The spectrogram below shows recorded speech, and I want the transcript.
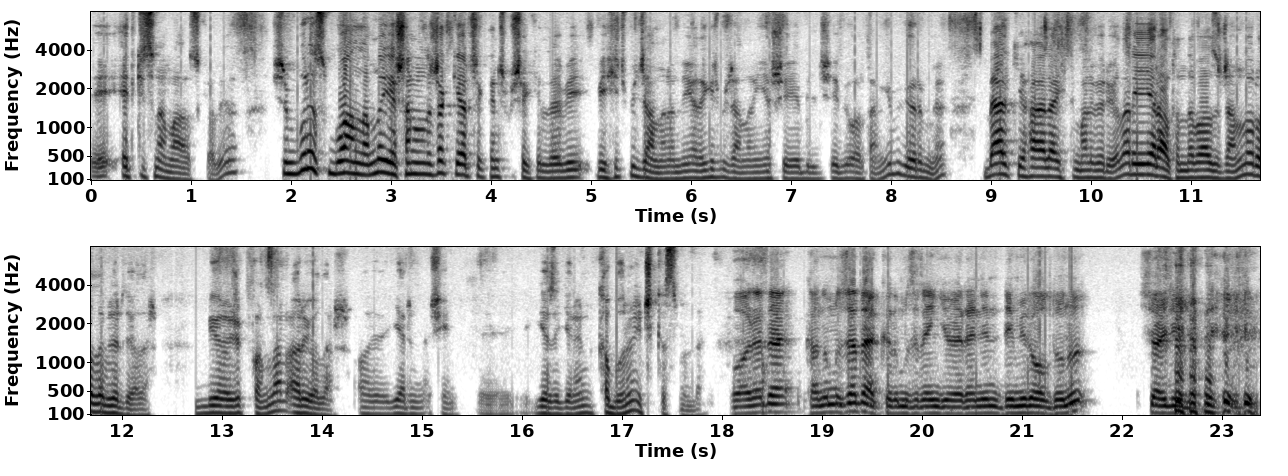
e, etkisine maruz kalıyor. Şimdi burası bu anlamda yaşanılacak gerçekten hiçbir şekilde bir, bir hiçbir canlının, dünyadaki hiçbir canlının yaşayabileceği bir ortam gibi görünmüyor. Belki hala ihtimal veriyorlar. Yer altında bazı canlılar olabilir diyorlar biyolojik formlar arıyorlar. O yerin şeyin e, gezegenin kabuğunun iç kısmında. Bu arada kanımıza da kırmızı rengi verenin demir olduğunu söyleyelim.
